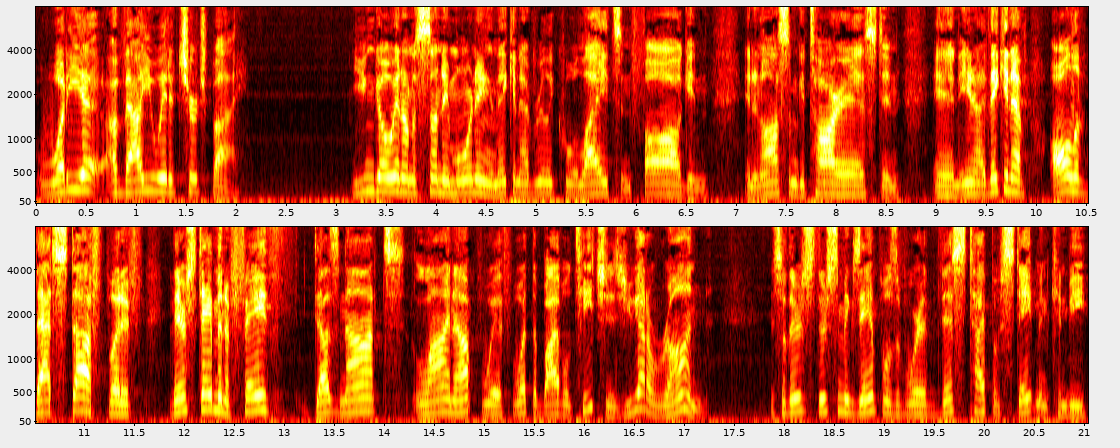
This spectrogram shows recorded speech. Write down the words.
what do you evaluate a church by? You can go in on a Sunday morning and they can have really cool lights and fog and, and an awesome guitarist and, and you know they can have all of that stuff, but if their statement of faith does not line up with what the Bible teaches, you got to run. And so there's there's some examples of where this type of statement can be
